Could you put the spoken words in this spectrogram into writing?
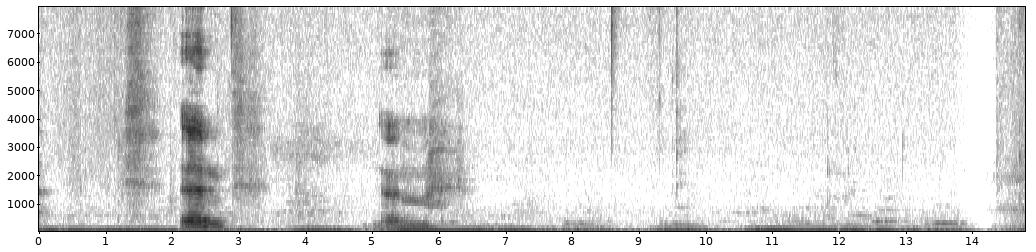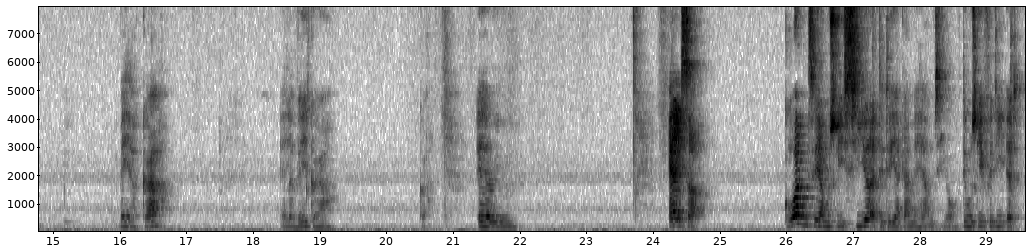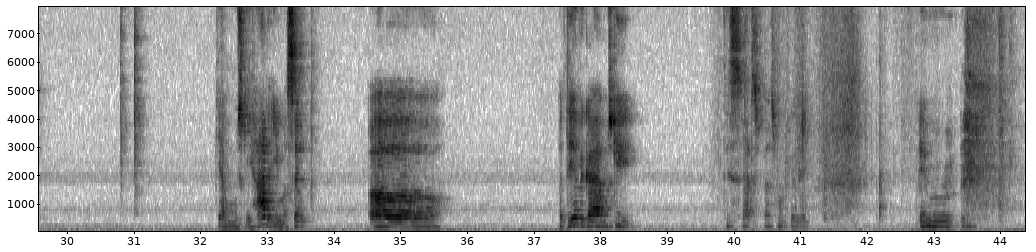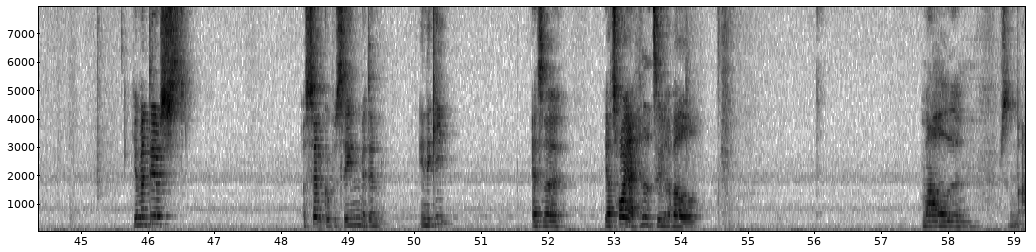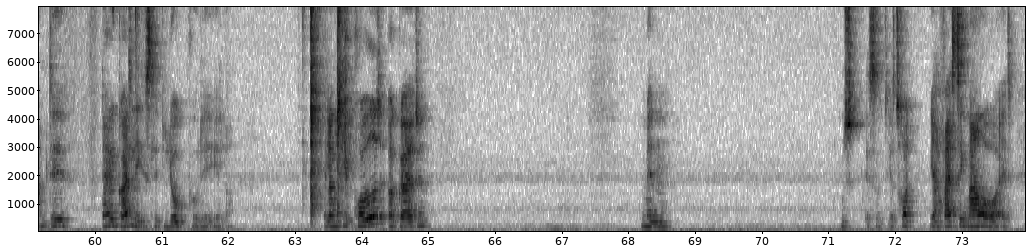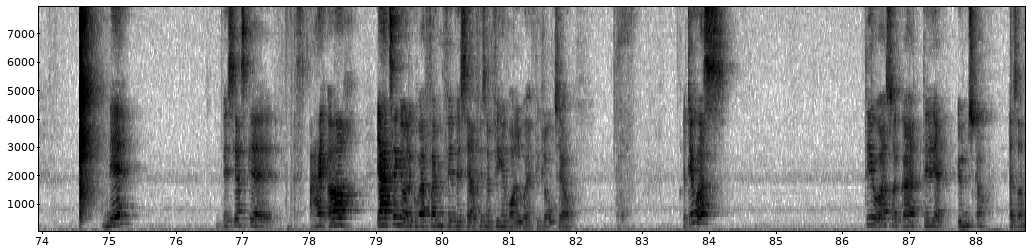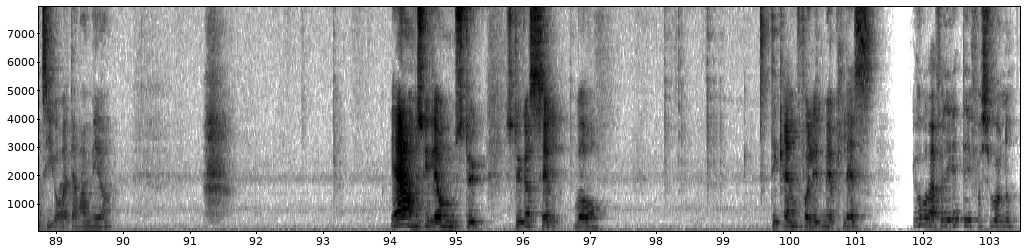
Øhm, Hvad jeg gør. Eller vil gøre. Gør. Øhm. Altså, grunden til, at jeg måske siger, at det er det, jeg gerne vil have om 10 år, det er måske fordi, at jeg måske har det i mig selv. Og, og det, jeg vil gøre, er måske... Det er et svært spørgsmål, føler jeg. Øhm, jamen, det er jo s- at selv gå på scenen med den energi. Altså, jeg tror, jeg hed til har været meget øh, sådan, jamen det, der kan godt lægges lidt låg på det, eller, eller måske prøvet at gøre det. Men måske, altså, jeg tror, jeg har faktisk tænkt meget over, at nej, hvis jeg skal, altså, ej, åh, jeg har tænkt over, at det kunne være fucking fedt, hvis jeg, hvis jeg fik en rolle, hvor jeg fik lov til at og det er jo også det er jo også at gøre det, jeg ønsker, altså om 10 år, at der var mere. Ja, og måske lave nogle styk, stykker selv, hvor det grimme får lidt mere plads. Jeg håber i hvert fald ikke, at det er forsvundet.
